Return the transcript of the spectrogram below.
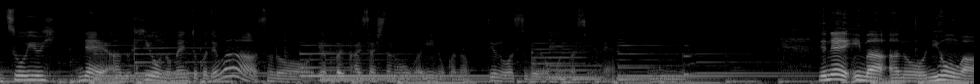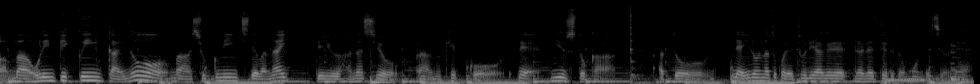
うん、そういう、ね、あの費用の面とかではそのやっぱり開催したの方がいいのかなっていうのはすごい思いますよね。でね今あの日本は、まあ、オリンピック委員会の、まあ、植民地ではないっていう話をあの結構、ね、ニュースとかあと、ね、いろんなところで取り上げられてると思うんですよね。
